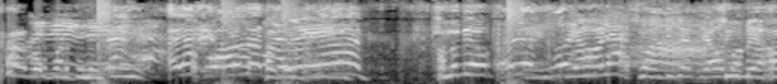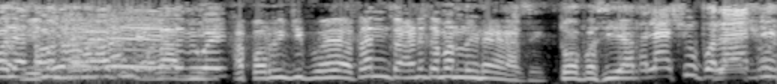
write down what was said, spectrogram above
ખબર પડતી નથી અમે બેહો. શું બેહો લ્યા? તમને નરમાતું ભલા આદમી. આ પરુઈજી ભાઈ હતા ને તાણે તમને લઈને આવ્યા છે. તો પછી યાર શું ભલા આદમી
